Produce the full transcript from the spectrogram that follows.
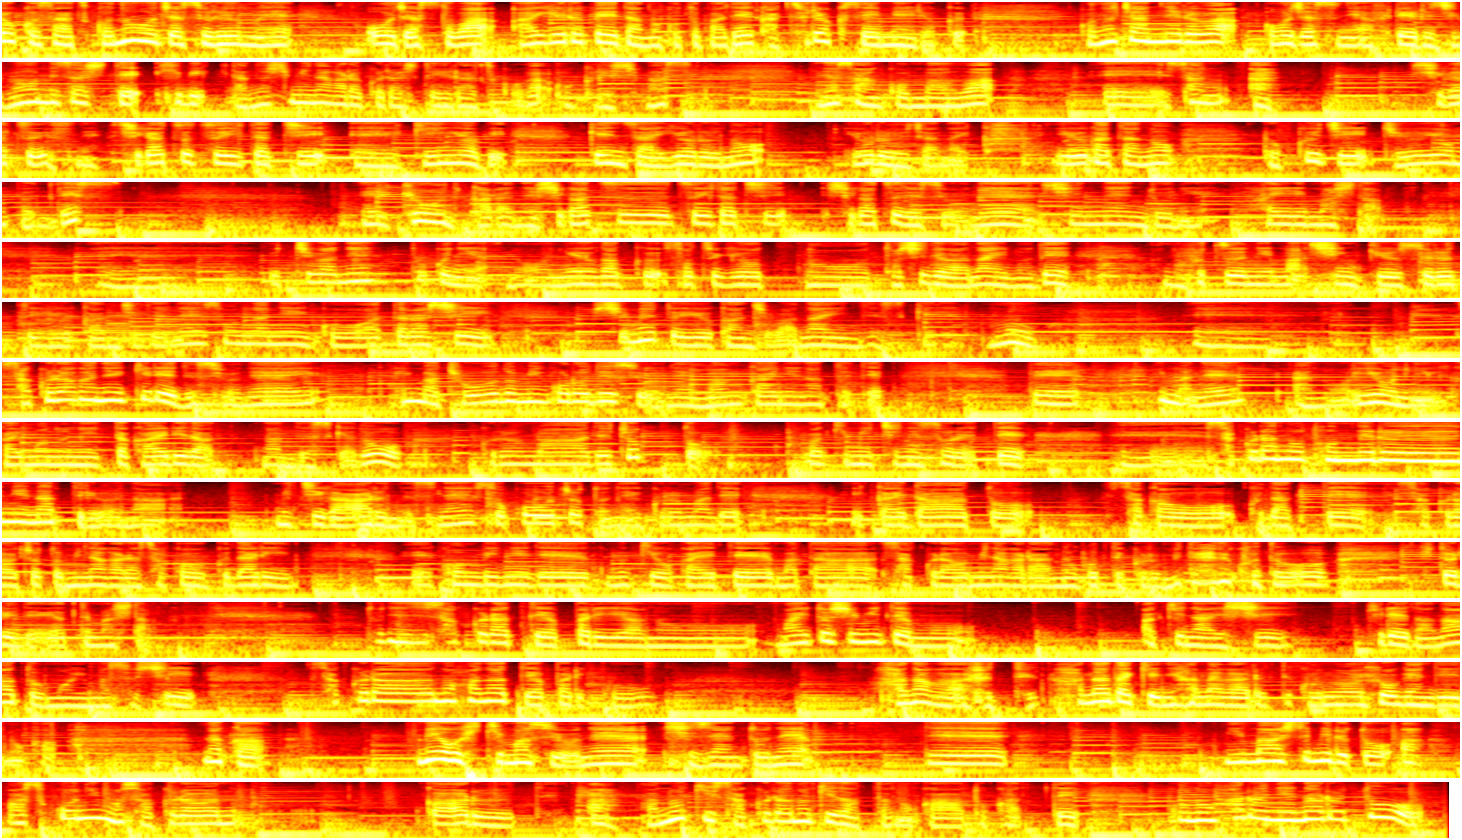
ようこそアツコのオージャスルームへ。オージャスとはアーユルベーダの言葉で活力生命力。このチャンネルはオージャスにあふれる自分を目指して日々楽しみながら暮らしているアツコがお送りします。皆さんこんばんは、えー、3あ4月ですね。4月1日、えー、金曜日。現在夜の夜じゃないか。夕方の6時14分です。えー、今日からね4月1日4月ですよね。新年度に入りました、えー、うちはね特にあの入学卒業の年ではないのであの普通にまあ進級するっていう感じでねそんなにこう新しい節目という感じはないんですけれども、えー、桜がね綺麗ですよね。今ちょうど見頃ですよね。満開になってて。で今ねあのイオンに買い物に行った帰りだなんですけど車でちょっと脇道にそれて、えー、桜のトンネルになってるような道があるんですねそこをちょっとね車で一回ダーッと坂を下って桜をちょっと見ながら坂を下り、えー、コンビニで向きを変えてまた桜を見ながら登ってくるみたいなことを一人でやってました。本当に桜ってやっぱりあの毎年見ても飽きないし綺麗だなと思いますし桜の花ってやっぱりこう花があるって花だけに花があるってこの表現でいいのかなんか目を引きますよね自然とね。で見回してみるとああそこにも桜があるってああの木桜の木だったのかとかってこの春になると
